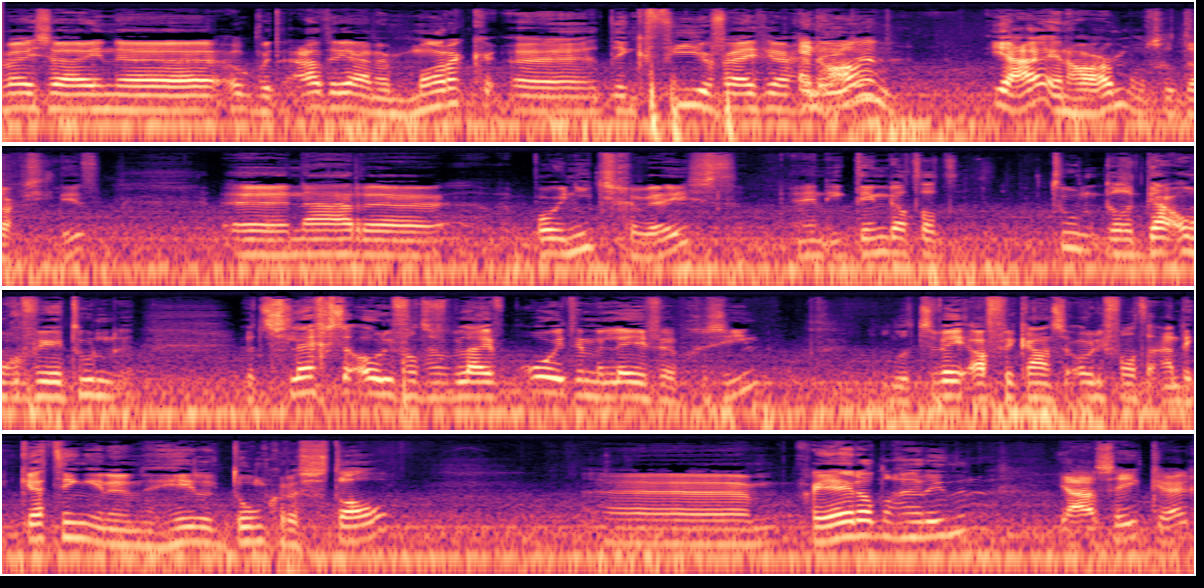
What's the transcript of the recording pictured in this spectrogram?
wij zijn eh, ook met Adriaan en Mark, eh denk vier, vijf jaar En geleden. Harm. Ja, en Harm, ons redactielid. naar eh Boynic geweest. En ik denk dat, dat, toen, dat ik daar ongeveer toen het slechtste olifantenverblijf ooit in mijn leven heb gezien. Onder twee Afrikaanse olifanten aan de ketting in een hele donkere stal. Ehm, kan jij dat nog herinneren? Ja, zeker.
